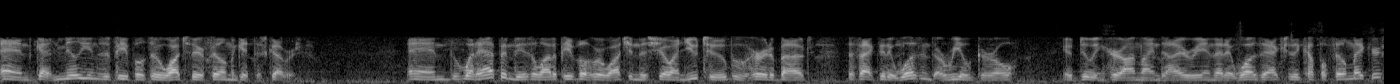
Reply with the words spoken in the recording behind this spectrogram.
and got millions of people to watch their film and get discovered. And what happened is a lot of people who were watching this show on YouTube who heard about the fact that it wasn't a real girl you know, doing her online diary and that it was actually a couple filmmakers.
